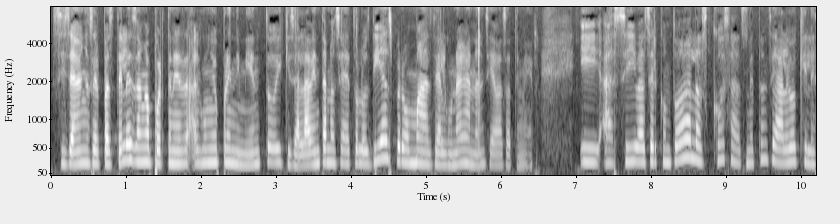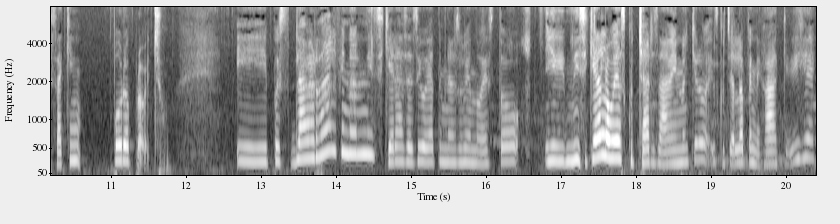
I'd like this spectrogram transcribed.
Si saben hacer pasteles, van a poder tener algún emprendimiento y quizá la venta no sea de todos los días, pero más de alguna ganancia vas a tener. Y así va a ser con todas las cosas. Métanse a algo que les saquen puro provecho. Y pues la verdad al final ni siquiera sé si voy a terminar subiendo esto y ni siquiera lo voy a escuchar, ¿saben? No quiero escuchar la pendejada que dije.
